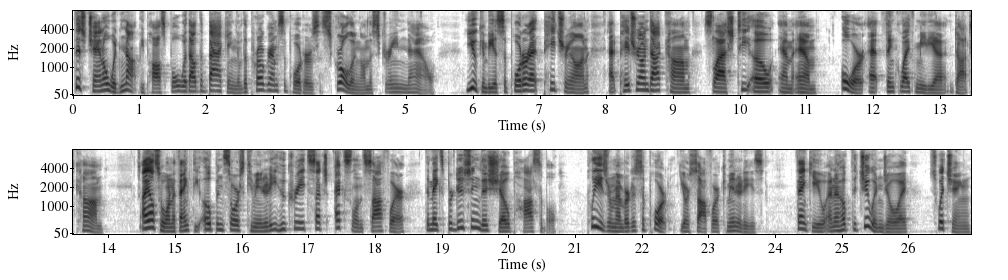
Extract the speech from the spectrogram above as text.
This channel would not be possible without the backing of the program supporters scrolling on the screen now. You can be a supporter at Patreon at patreon.com slash T-O-M-M or at thinklifemedia.com. I also want to thank the open source community who creates such excellent software that makes producing this show possible. Please remember to support your software communities. Thank you, and I hope that you enjoy switching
